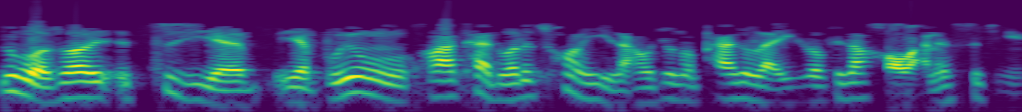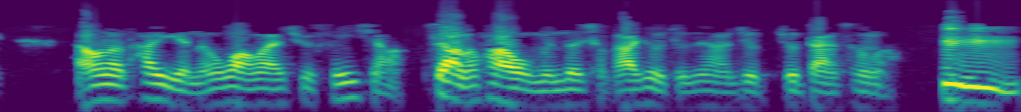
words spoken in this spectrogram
如果说自己也也不用花太多的创意，然后就能拍出来一个非常好玩的视频，然后呢，他也能往外去分享。这样的话，我们的小咖秀就这样就就诞生了。嗯嗯，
